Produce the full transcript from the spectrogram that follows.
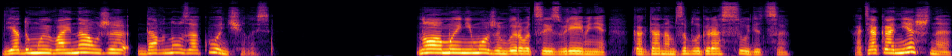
Я думаю, война уже давно закончилась. Но мы не можем вырваться из времени, когда нам заблагорассудится. Хотя, конечно,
